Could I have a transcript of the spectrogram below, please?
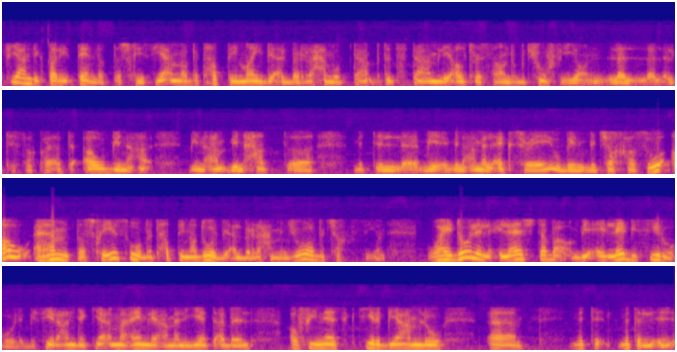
في عندك طريقتين للتشخيص يا إما بتحطي مي بقلب الرحم وبتستعملي ultrasound وبتشوف فيهم لل... للالتصاقات أو. بينعم... بينحط آه، مثل بينعمل X-ray وبتشخصوا أو أهم تشخيص هو بتحطي ناضور بقلب الرحم من جوا وبتشخصيهم. وهيدول العلاج تبع بي... ليه بيصيروا هول؟ بيصير عندك يا إما عاملة عمليات قبل أو في ناس كتير بيعملوا آه مثل مثل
